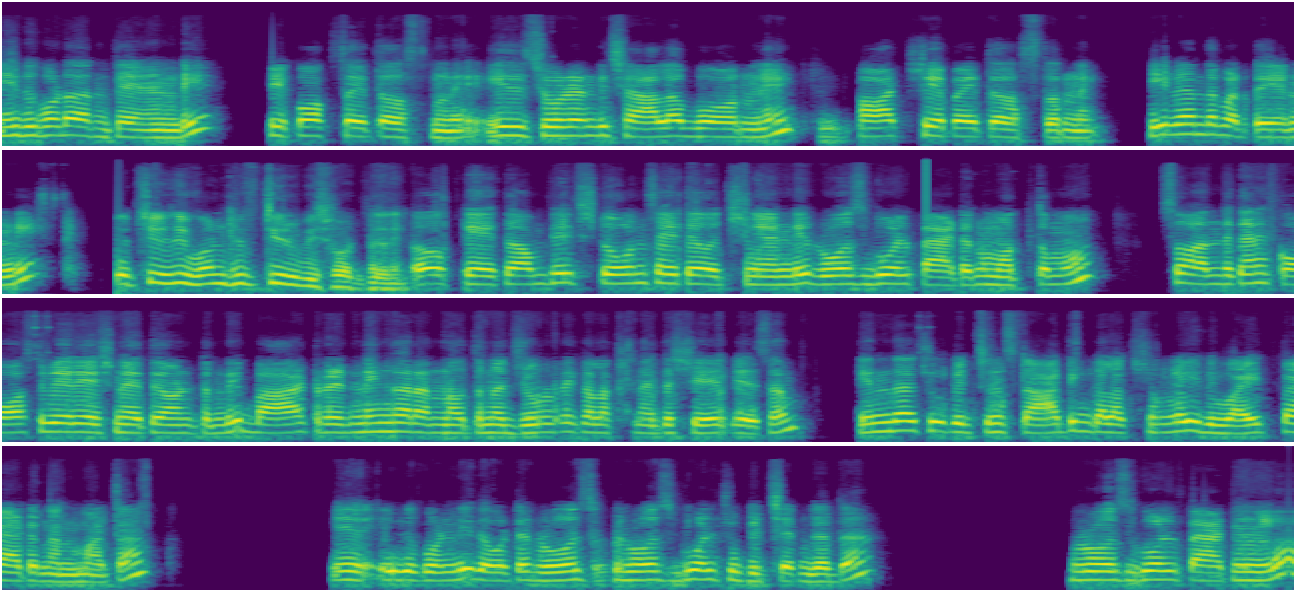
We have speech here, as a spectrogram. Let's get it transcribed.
ఇది కూడా అంతేనండి. పికాక్స్ అయితే వస్తున్నాయి. ఇది చూడండి చాలా బాగున్నాయి. హార్ట్ షేప్ అయితే వస్తున్నాయి. ఇవి ఎంత పడతాయండి? వచ్చేసి వన్ ఫిఫ్టీ రూపీస్ పడుతుంది. ఓకే కంప్లీట్ స్టోన్స్ అయితే వచ్చినాయండి. రోజ్ గోల్డ్ ప్యాటర్న్ మొత్తము. సో అందుకని కాస్ట్ వేరియేషన్ అయితే ఉంటుంది. బాగా ట్రెండింగ్గా రన్ అవుతున్న జ్యువెలరీ కలెక్షన్ అయితే షేర్ చేసాం కింద చూపించిన స్టార్టింగ్ కలెక్షన్లో ఇది వైట్ ప్యాటర్న్ అనమాట ఇదిగోండి ఇది ఒకటి రోజ్ రోజ్ గోల్డ్ చూపించాను కదా. రోజ్ గోల్డ్ ప్యాటర్న్లో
